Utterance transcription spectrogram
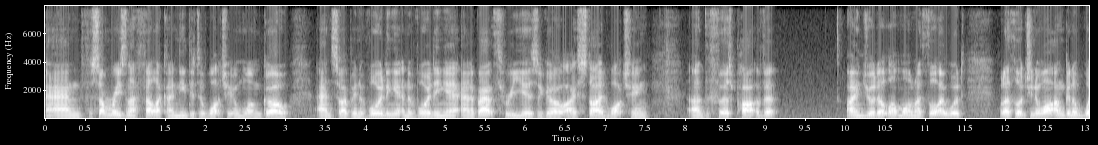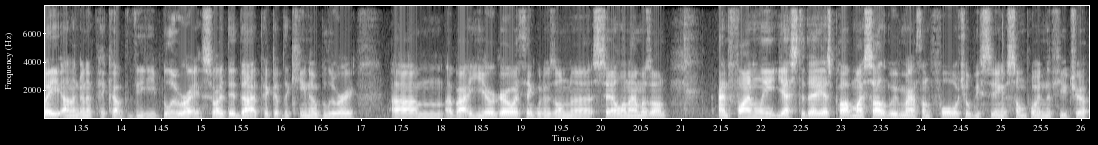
and for some reason I felt like I needed to watch it in one go and so I've been avoiding it and avoiding it and about three years ago I started watching uh, the first part of it. I enjoyed it a lot more than I thought I would but I thought you know what? I'm gonna wait and I'm gonna pick up the Blu-ray. So I did that. I picked up the Kino Blu-ray um, about a year ago I think when it was on uh, sale on Amazon. And finally yesterday as part of my Silent Movie Marathon 4 which you'll be seeing at some point in the future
